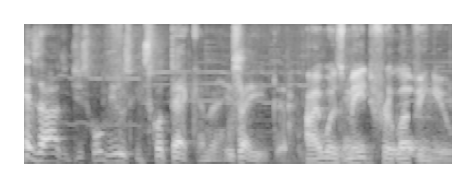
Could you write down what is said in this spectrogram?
Exato, disco music, discoteca, né? Isso aí. I was é. made for loving you.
